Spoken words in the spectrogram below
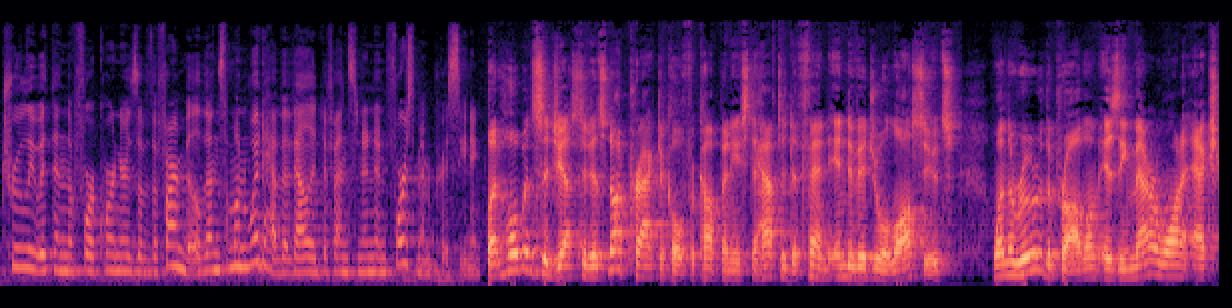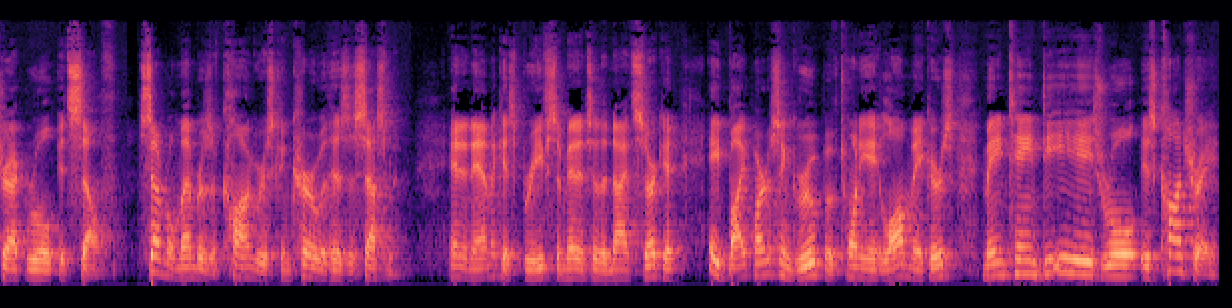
truly within the four corners of the Farm Bill, then someone would have a valid defense in an enforcement proceeding. But Hoban suggested it's not practical for companies to have to defend individual lawsuits when the root of the problem is the marijuana extract rule itself. Several members of Congress concur with his assessment. In an amicus brief submitted to the Ninth Circuit, a bipartisan group of 28 lawmakers maintained DEA's rule is contrary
